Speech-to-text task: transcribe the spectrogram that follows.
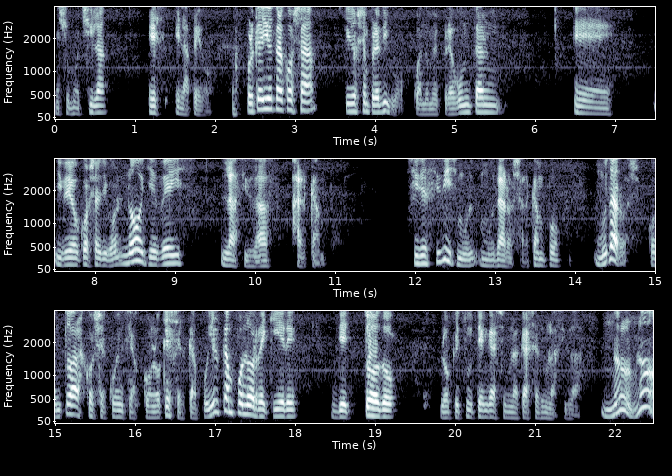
en su mochila, es el apego. Porque hay otra cosa que yo siempre digo, cuando me preguntan eh, y veo cosas, digo, no llevéis la ciudad al campo. Si decidís mudaros al campo, mudaros con todas las consecuencias, con lo que es el campo. Y el campo no requiere de todo lo que tú tengas en una casa de una ciudad. No, no.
